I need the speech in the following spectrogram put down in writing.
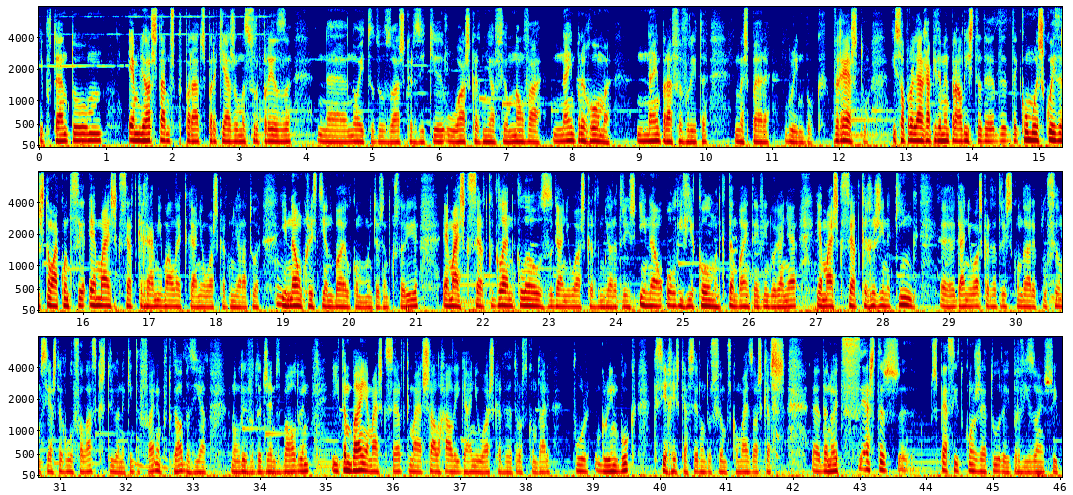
e portanto é melhor estarmos preparados para que haja uma surpresa na noite dos Oscars e que o Oscar de melhor filme não vá nem para Roma nem para a favorita, mas para Green Book. De resto, e só para olhar rapidamente para a lista de, de, de como as coisas estão a acontecer, é mais que certo que Rami Malek ganha o Oscar de melhor ator uhum. e não Christian Bale, como muita gente gostaria. É mais que certo que Glenn Close ganha o Oscar de melhor atriz e não Olivia Colman, que também tem vindo a ganhar. É mais que certo que Regina King uh, ganha o Oscar de atriz secundária pelo filme Se Esta Rua Falasse, que estreou na quinta-feira em Portugal, baseado no livro de James Baldwin. E também é mais que certo que Mahershala Ali ganha o Oscar de ator secundário por Green Book, que se arrisca a ser um dos filmes com mais Oscars uh, da noite. Estas uh, espécie de conjetura e previsões e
